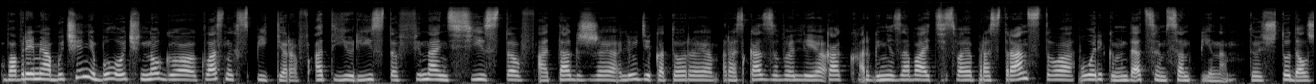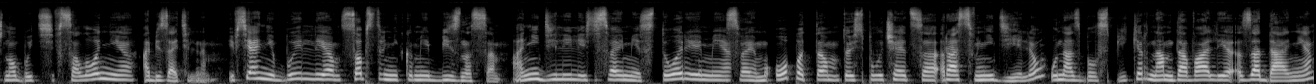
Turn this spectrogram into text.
во время обучения было очень много классных спикеров, от юристов, финансистов, а также люди, которые рассказывали, как организовать свое пространство по рекомендациям Санпина, то есть что должно быть в салоне обязательным. И все они были собственниками бизнеса. Они делились своими историями, своим опытом, то есть получается раз в неделю у нас был спикер, нам давали задание,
